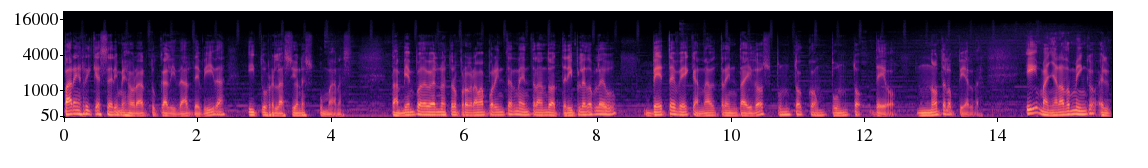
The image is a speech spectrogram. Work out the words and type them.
para enriquecer y mejorar tu calidad de vida y tus relaciones humanas. También puedes ver nuestro programa por internet entrando a www.btvcanal32.com.do. No te lo pierdas. Y mañana domingo el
